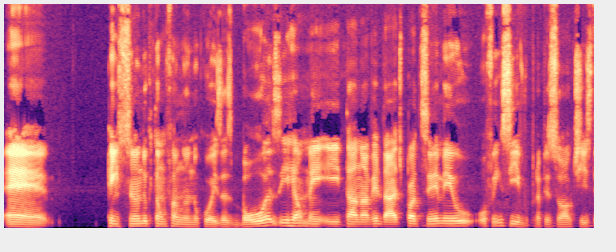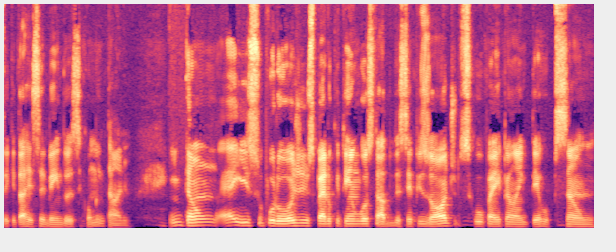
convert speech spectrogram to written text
é, pensando que estão falando coisas boas e realmente e tá na verdade pode ser meio ofensivo para pessoa autista que está recebendo esse comentário. Então é isso por hoje. Espero que tenham gostado desse episódio. Desculpa aí pela interrupção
